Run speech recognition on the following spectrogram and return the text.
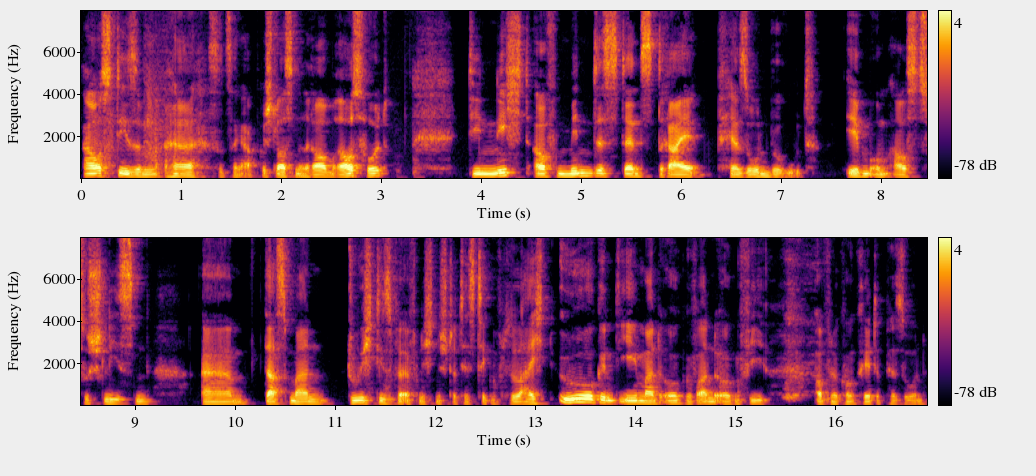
aus diesem äh, sozusagen abgeschlossenen Raum rausholt, die nicht auf mindestens drei Personen beruht, eben um auszuschließen, ähm, dass man durch diese veröffentlichten Statistiken vielleicht irgendjemand irgendwann irgendwie auf eine konkrete Person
